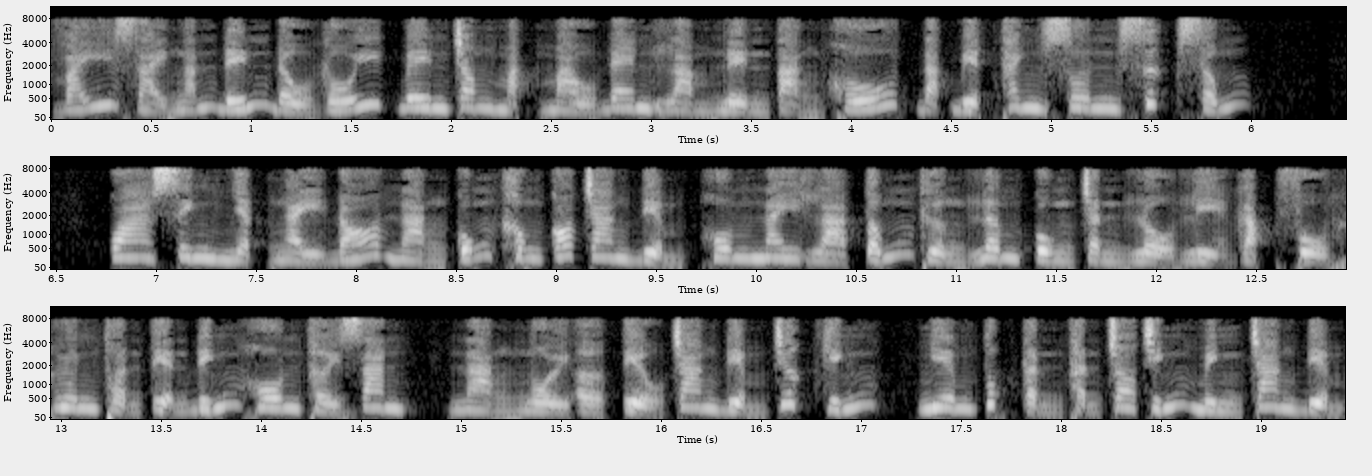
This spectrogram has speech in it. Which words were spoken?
váy dài ngắn đến đầu gối bên trong mặt màu đen làm nền tảng khố đặc biệt thanh xuân sức sống. Qua sinh nhật ngày đó nàng cũng không có trang điểm, hôm nay là Tống Thường Lâm cùng Trần Lộ Lị gặp phụ huynh thuận tiện đính hôn thời gian, nàng ngồi ở tiểu trang điểm trước kính, nghiêm túc cẩn thận cho chính mình trang điểm.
